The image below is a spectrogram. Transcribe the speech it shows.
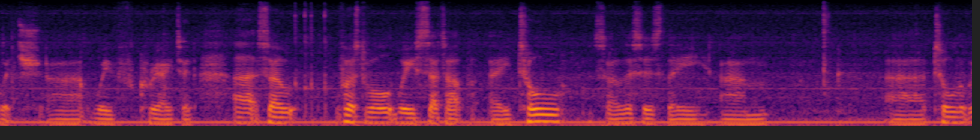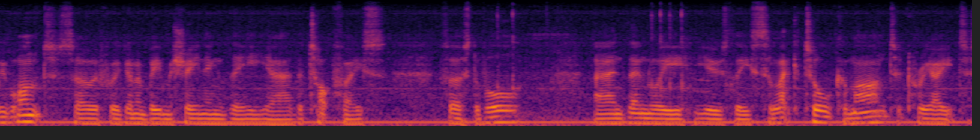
which uh, we've created. Uh, so first of all we set up a tool. So this is the um, tool that we want. So if we're going to be machining the uh, the top face first of all and then we use the select tool command to create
